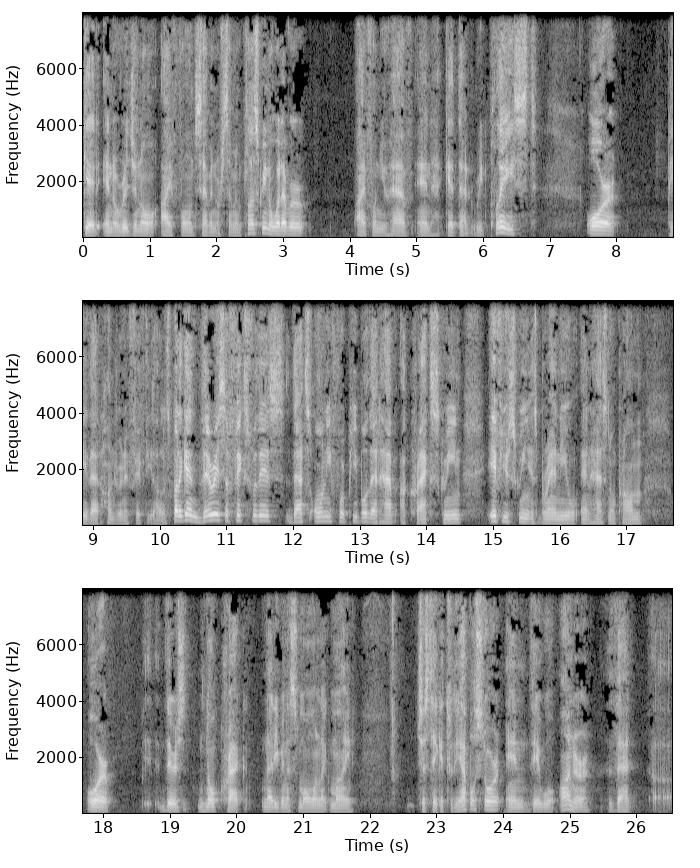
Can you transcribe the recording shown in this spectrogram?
get an original iPhone 7 or 7 Plus screen or whatever iPhone you have and get that replaced or pay that $150. But again, there is a fix for this. That's only for people that have a cracked screen. If your screen is brand new and has no problem or there's no crack, not even a small one like mine, just take it to the Apple store and they will honor that uh,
